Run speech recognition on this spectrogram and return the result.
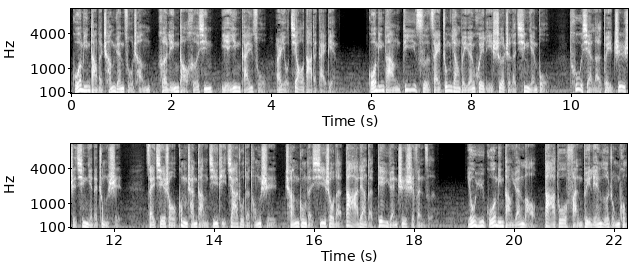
国民党的成员组成和领导核心也因改组而有较大的改变。国民党第一次在中央委员会里设置了青年部，凸显了对知识青年的重视。在接受共产党集体加入的同时，成功的吸收了大量的边缘知识分子。由于国民党元老大多反对联俄融共。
